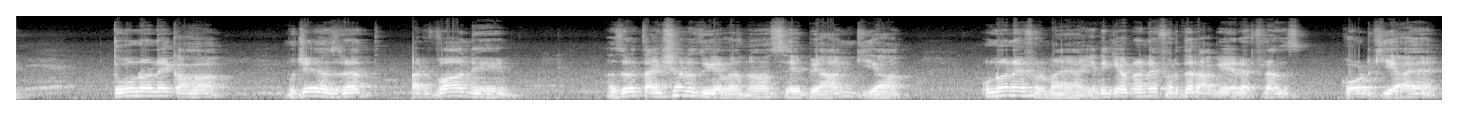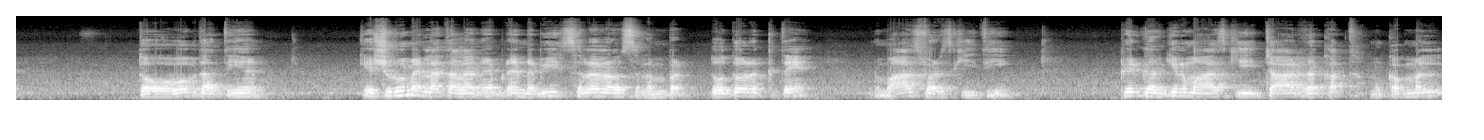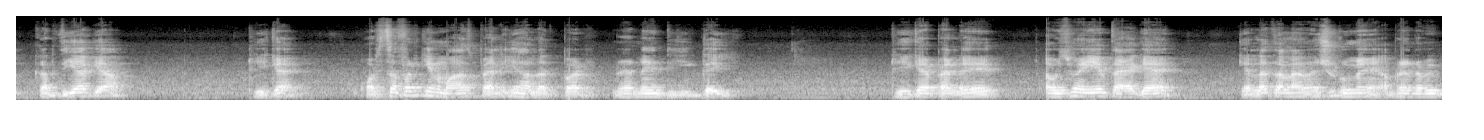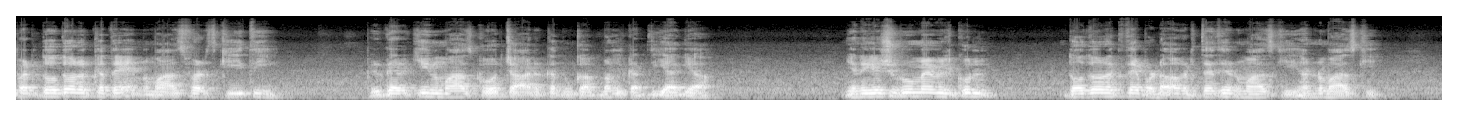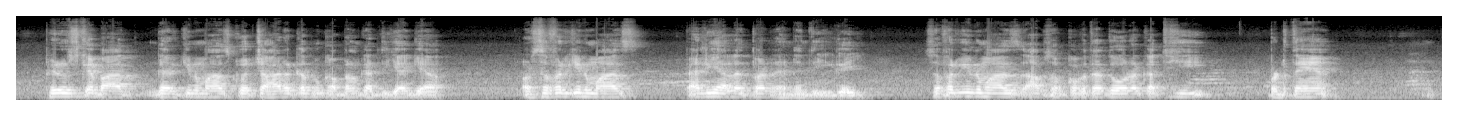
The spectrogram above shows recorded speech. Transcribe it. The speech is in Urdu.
تو انہوں نے کہا، مجھے حضرت اروا نے حضرت عائشہ رضی اللہ عنہ سے بیان کیا۔ انہوں نے فرمایا یعنی کہ انہوں نے فردر آگے ریفرنس کوٹ کیا ہے۔ تو وہ بتاتی ہیں کہ شروع میں اللہ تعالیٰ نے اپنے نبی صلی اللہ علیہ وسلم پر دو دو رکعتیں نماز فرض کی تھی۔ پھر گھر کی نماز کی چار رکعت مکمل کر دیا گیا۔ ٹھیک ہے؟ اور سفر کی نماز پہلی حالت پر رہنے دی گئی۔ ٹھیک ہے؟ پہلے اب اس میں یہ بتایا گیا ہے کہ اللہ تعالیٰ نے شروع میں اپنے نبی پر دو دو رکعتیں نماز فرض کی تھی۔ پھر گھر کی نماز کو چار رکعت مکمل کر دیا گیا۔ یعنی کہ شروع میں بالکل دو دو رکھتے پڑھا کرتے تھے نماز کی، ہر نماز کی۔ پھر اس کے بعد گھر کی نماز کو چار رکعت مکمل کر دیا گیا اور سفر کی نماز پہلی حالت پر رہنے دی گئی۔ سفر کی نماز آپ سب کو پتہ ہے، دو رکعت ہی پڑھتے ہیں،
